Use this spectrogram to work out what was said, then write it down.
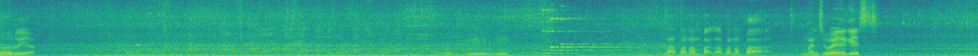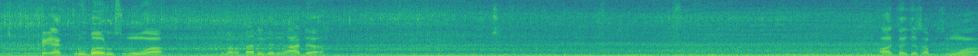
Baru ya? Oke. Delapan nampak, delapan nampak. Main semuanya guys. Kayaknya kru baru semua. Tulang tadi kan ada. Ada aja sampai semua.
